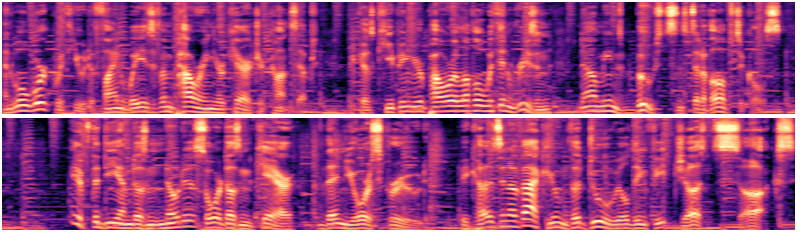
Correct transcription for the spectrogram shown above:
and will work with you to find ways of empowering your character concept, because keeping your power level within reason now means boosts instead of obstacles. If the DM doesn't notice or doesn't care, then you're screwed, because in a vacuum the dual wielding feat just sucks.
